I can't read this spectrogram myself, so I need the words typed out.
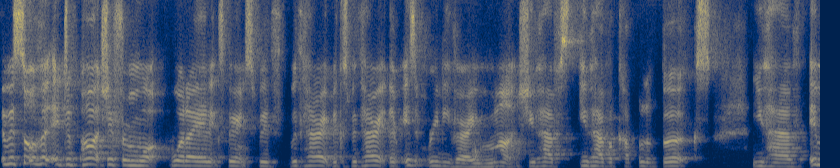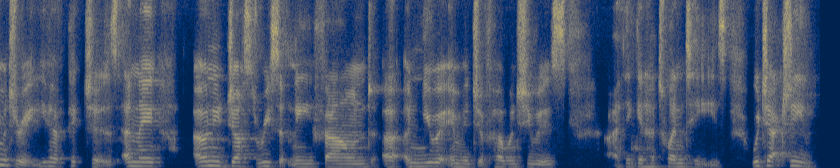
It was sort of a, a, departure from what what I had experienced with with Harriet, because with Harriet there isn't really very much. You have you have a couple of books, you have imagery, you have pictures, and they only just recently found a, a newer image of her when she was, I think, in her twenties, which actually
